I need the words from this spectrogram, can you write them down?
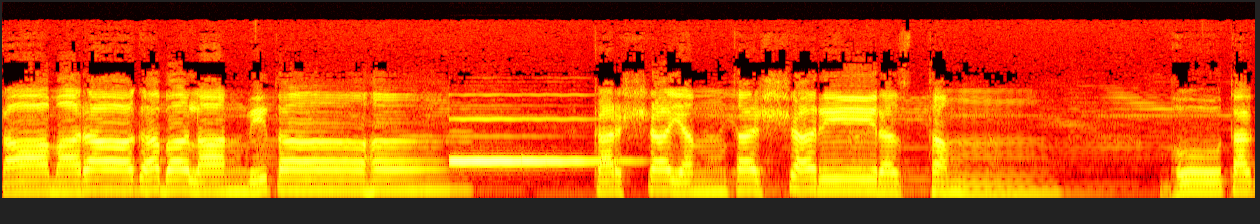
कामरागबलान्विताः। कर्षयन्तः शरीरस्थम् भूतग्राममचेतसः।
